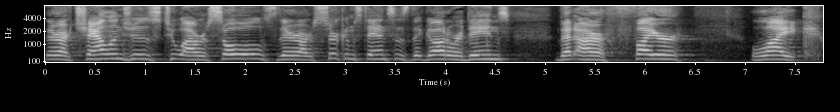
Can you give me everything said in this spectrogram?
There are challenges to our souls. There are circumstances that God ordains that are fire like.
